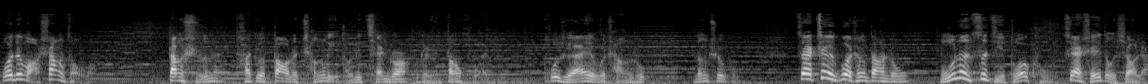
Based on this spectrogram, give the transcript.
我得往上走啊。”当时呢，他就到了城里头的钱庄给人当伙计。胡雪岩有个长处，能吃苦，在这个过程当中，不论自己多苦，见谁都笑脸，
